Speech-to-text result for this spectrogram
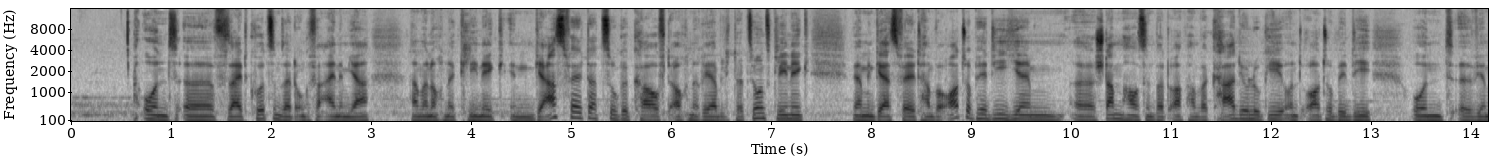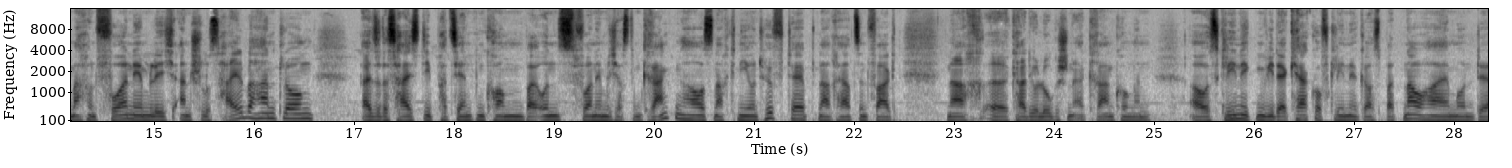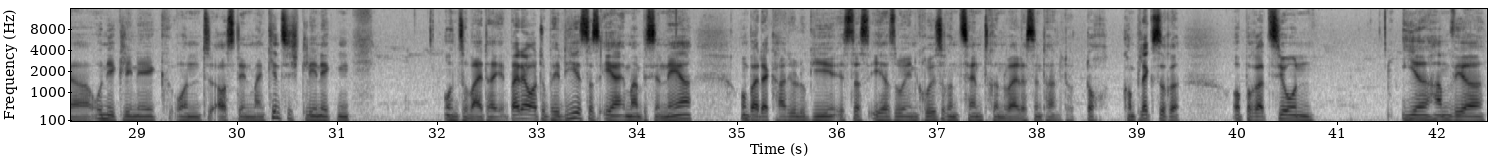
und äh, seit kurzem, seit ungefähr einem Jahr, haben wir noch eine Klinik in Gersfeld dazu gekauft, auch eine Rehabilitationsklinik. Wir haben in Gersfeld haben wir Orthopädie, hier im äh, Stammhaus in Bad Orb haben wir Kardiologie und Orthopädie. Und äh, wir machen vornehmlich Anschlussheilbehandlung. Also das heißt, die Patienten kommen bei uns vornehmlich aus dem Krankenhaus nach Knie- und Hüft-TAP, nach Herzinfarkt, nach äh, kardiologischen Erkrankungen, aus Kliniken wie der Kerkhoff-Klinik aus Bad Nauheim und der Uniklinik und aus den Main-Kinzig-Kliniken und so weiter. Bei der Orthopädie ist das eher immer ein bisschen näher und bei der Kardiologie ist das eher so in größeren Zentren, weil das sind dann doch komplexere Operationen. Hier haben wir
